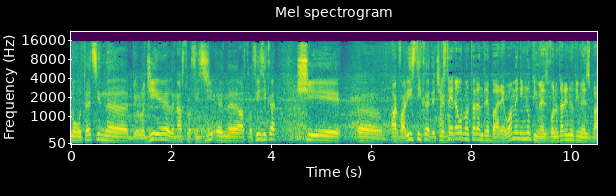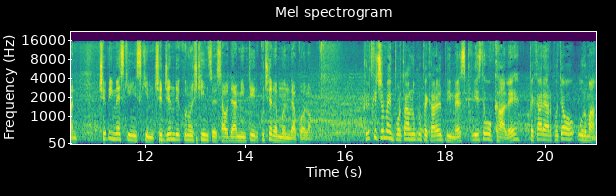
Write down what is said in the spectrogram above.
noutăți în uh, biologie, în, astrofizi, în astrofizică și uh, acvaristică. De ce Asta nu? era următoarea întrebare. Oamenii nu primesc, voluntarii nu primesc bani. Ce primesc ei în schimb? Ce gen de cunoștințe sau de amintiri? Cu ce rămân de acolo? Cred că cel mai important lucru pe care îl primesc este o cale pe care ar putea urma,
